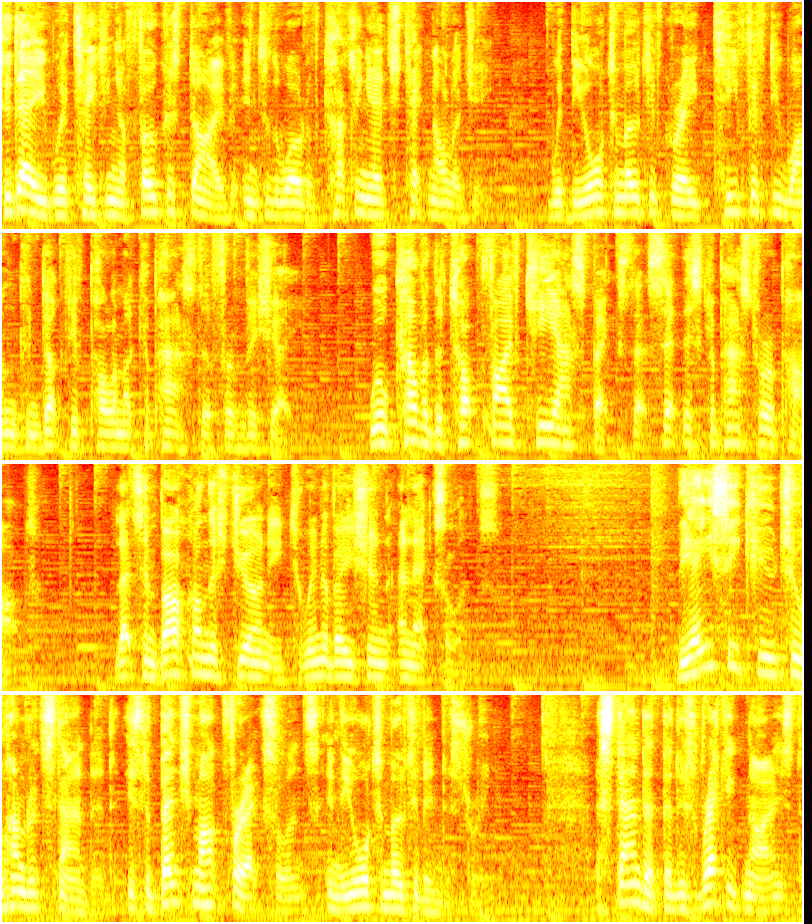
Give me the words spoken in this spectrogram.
Today, we're taking a focused dive into the world of cutting edge technology with the automotive grade T51 conductive polymer capacitor from Vishay. We'll cover the top five key aspects that set this capacitor apart. Let's embark on this journey to innovation and excellence. The AEC-Q 200 standard is the benchmark for excellence in the automotive industry, a standard that is recognized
